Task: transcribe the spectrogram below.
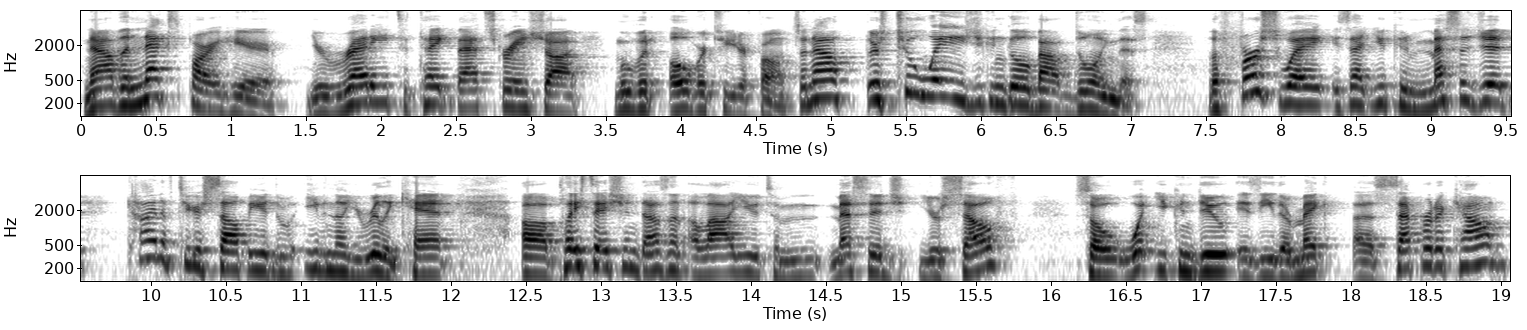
Now the next part here, you're ready to take that screenshot, move it over to your phone. So now there's two ways you can go about doing this. The first way is that you can message it kind of to yourself even, though you really can't. Uh, PlayStation doesn't allow you to message yourself. So what you can do is either make a separate account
